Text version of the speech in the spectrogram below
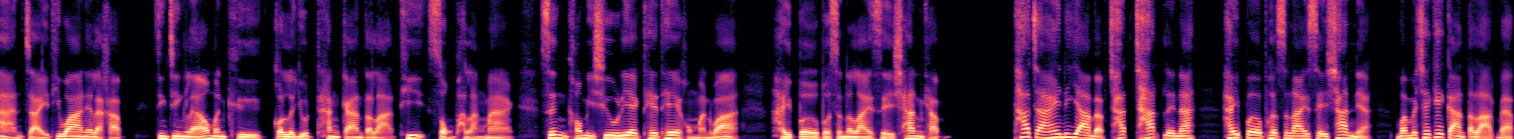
อ่านใจที่ว่าเนี่ยแหละครับ จริงๆ แล้วมันคือกลยุทธ์ทางการตลาดที่ส่งพลังมาก ซึ่งเขามีชื่อเรียกเท่ๆ ของมันว่า hyper personalization ครับ ถ้าจะให้นิยามแบบชัดๆ เลยนะ hyper personalization เนี่ย มันไม่ใช่แค่การตลาดแบบ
